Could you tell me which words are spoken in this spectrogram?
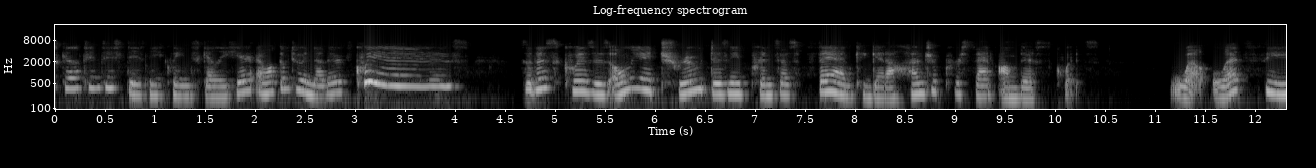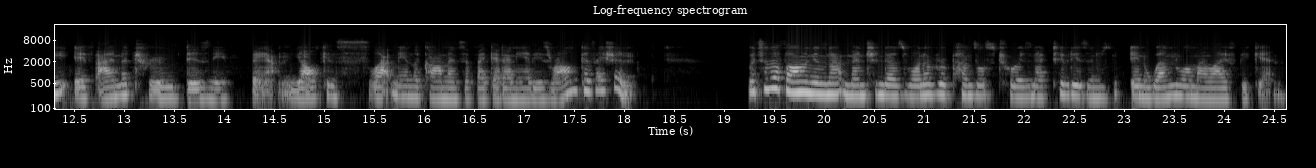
Skeletons, it's Disney Queen Skelly here, and welcome to another quiz! So this quiz is only a true Disney princess fan can get 100% on this quiz. Well, let's see if I'm a true Disney fan. Y'all can slap me in the comments if I get any of these wrong, because I shouldn't. Which of the following is not mentioned as one of Rapunzel's chores and activities in, in When Will My Life Begin?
